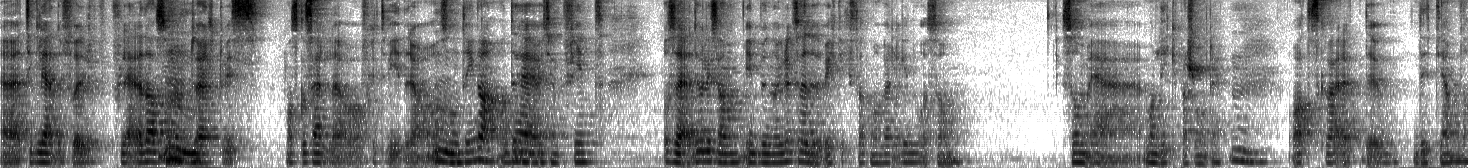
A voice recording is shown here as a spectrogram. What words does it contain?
eh, til glede for flere, da, som Mm. eventuelt hvis man skal selge og flytte videre og Mm. sånne ting. da, Og det er jo kjempefint. Og så er det jo liksom, i bunn og grunn så er det det viktigste at man velger noe som, som er, man liker personlig. mm. Og at det skal være det er jo ditt hjem, da.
